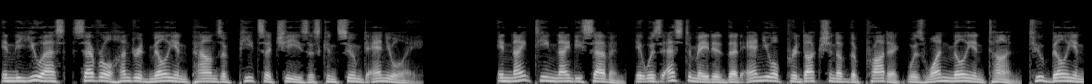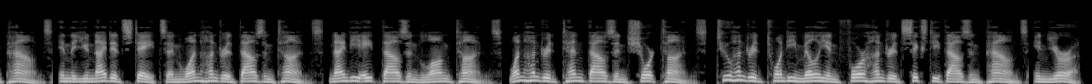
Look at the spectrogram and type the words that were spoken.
In the U.S., several hundred million pounds of pizza cheese is consumed annually. In 1997, it was estimated that annual production of the product was 1 million ton 2 billion pounds in the United States and 100,000 tons 98,000 long tons, 110,000 short tons, 220,460,000 pounds in Europe.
